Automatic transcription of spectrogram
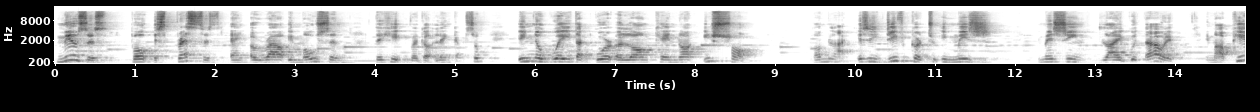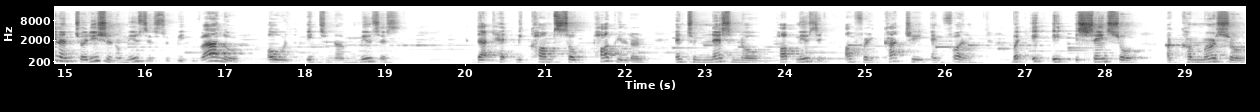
Music both expresses and arouse emotion, thể hiện và gợi lên cảm xúc in a way that word alone cannot short. Tóm lại, it is difficult to imagine, imagine life without it. In my opinion, traditional music should be valued over internal music that had become so popular. International pop music offering catchy and fun, but it is essential a commercial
